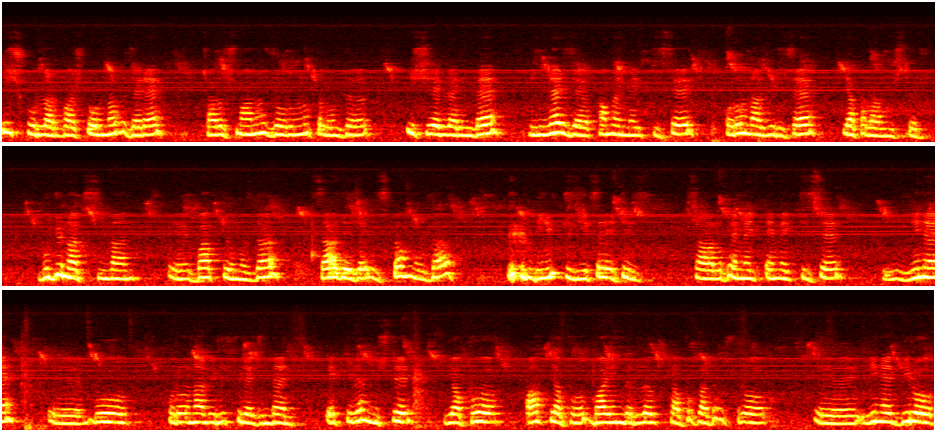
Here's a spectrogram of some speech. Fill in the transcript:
iş kurlar başta olmak üzere çalışmanın zorunlu kılındığı iş yerlerinde binlerce kamu emekçisi koronavirüse yakalanmıştır. Bugün açısından e, baktığımızda sadece İstanbul'da 1328 sağlık emek, emekçisi e, yine e, bu koronavirüs sürecinden etkilenmiştir. Yapı, altyapı, bayındırlık, tapu kadastro, e, yine büro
